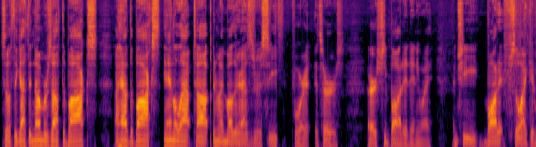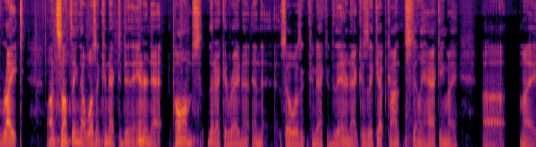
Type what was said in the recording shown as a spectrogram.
So if they got the numbers off the box, I have the box and the laptop, and my mother has the receipt for it. It's hers, or she bought it anyway. And she bought it so I could write on something that wasn't connected to the internet poems that I could write, and so it wasn't connected to the internet because they kept constantly hacking my uh, my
